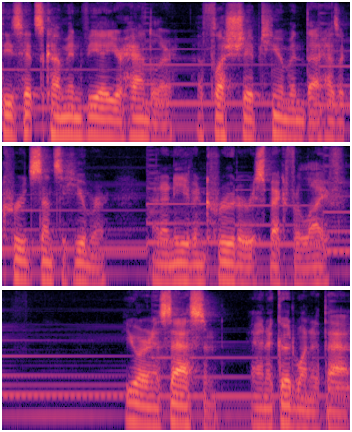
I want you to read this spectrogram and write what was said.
These hits come in via your handler, a flesh-shaped human that has a crude sense of humor and an even cruder respect for life. You are an assassin, and a good one at that.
